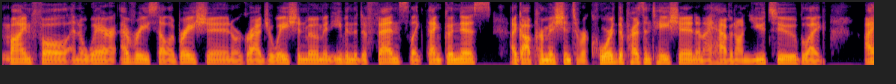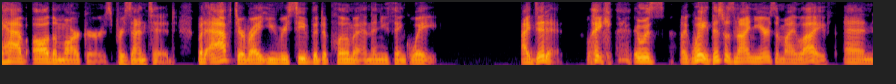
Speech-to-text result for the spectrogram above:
mindful and aware every celebration or graduation moment, even the defense. Like, thank goodness I got permission to record the presentation and I have it on YouTube. Like, I have all the markers presented. But after, right, you receive the diploma and then you think, wait, I did it. Like, it was like, wait, this was nine years of my life. And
